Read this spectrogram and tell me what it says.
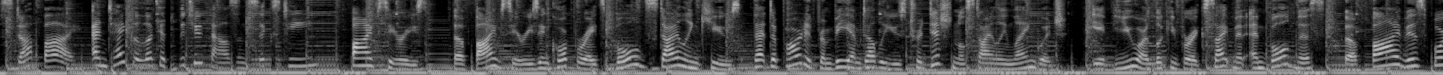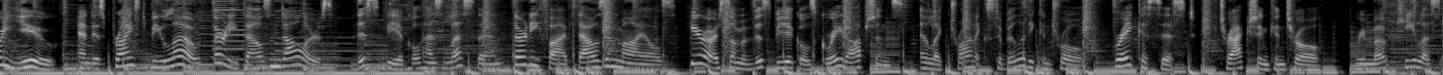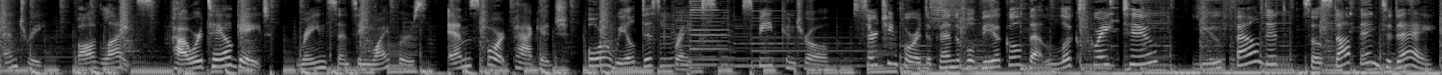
Stop by and take a look at the 2016 5 Series. The 5 Series incorporates bold styling cues that departed from BMW's traditional styling language. If you are looking for excitement and boldness, the 5 is for you and is priced below $30,000. This vehicle has less than 35,000 miles. Here are some of this vehicle's great options. Electronic stability control, brake assist, traction control, remote keyless entry, fog lights, power tailgate, rain sensing wipers, M Sport package, four-wheel disc brakes, speed control. Searching for a dependable vehicle that looks great too? You found it, so stop in today.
